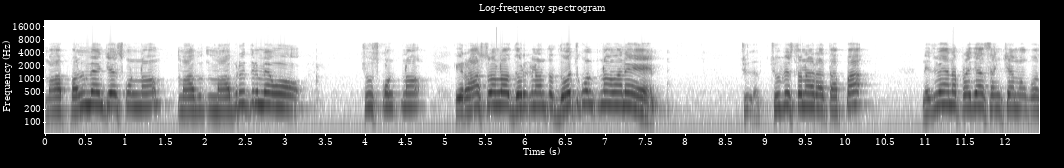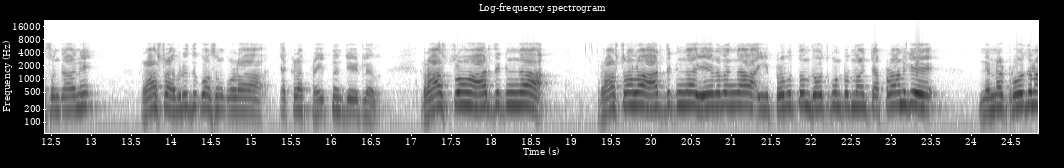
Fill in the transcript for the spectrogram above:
మా పనులు మేము చేసుకుంటున్నాం మా మా అభివృద్ధిని మేము చూసుకుంటున్నాం ఈ రాష్ట్రంలో దొరికినంత దోచుకుంటున్నామని చూ చూపిస్తున్నారా తప్ప నిజమైన ప్రజా సంక్షేమం కోసం కానీ రాష్ట్ర అభివృద్ధి కోసం కూడా ఎక్కడా ప్రయత్నం చేయట్లేదు. రాష్ట్రం ఆర్థికంగా రాష్ట్రంలో ఆర్థికంగా ఏ విధంగా ఈ ప్రభుత్వం దోచుకుంటుందని చెప్పడానికి నిన్నటి రోజున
